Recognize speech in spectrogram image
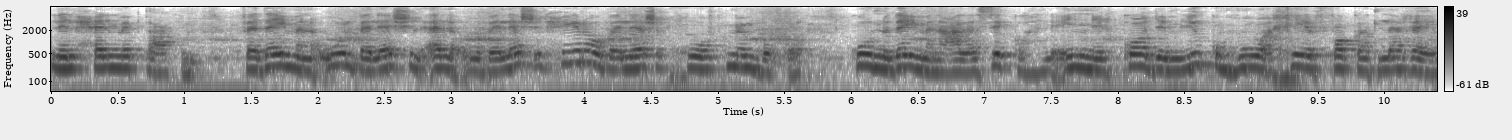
للحلم بتاعكم. فدايما أقول بلاش القلق وبلاش الحيرة وبلاش الخوف من بكرة. كونوا دايما على ثقة لأن القادم ليكم هو خير فقط لا غير.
